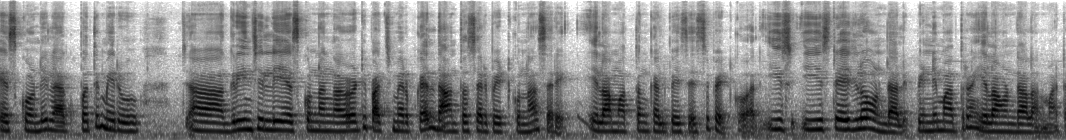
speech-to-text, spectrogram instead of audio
వేసుకోండి. లేకపోతే మీరు గ్రీన్ చిల్లీ వేసుకున్నాం కాబట్టి పచ్చిమిరపకాయలు దాంతో సరిపెట్టుకున్నా సరే ఇలా మొత్తం కలిపేసేసి పెట్టుకోవాలి. ఈ ఈ స్టేజ్లో ఉండాలి. పిండి మాత్రం ఇలా ఉండాలన్నమాట.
